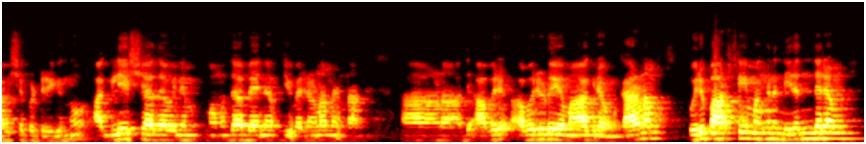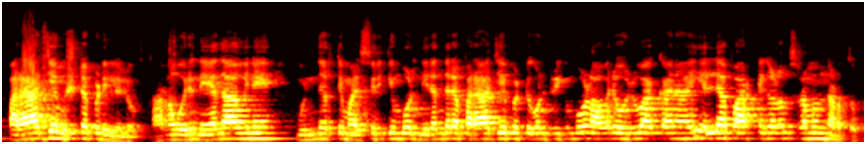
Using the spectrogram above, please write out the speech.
ആവശ്യപ്പെട്ടിരിക്കുന്നു. അഖിലേഷ് യാദവിനും മമതാ ബാനർജി വരണമെന്ന ആണ് അത് അവർ അവരുടെയും ആഗ്രഹം. കാരണം ഒരു പാർട്ടിയും അങ്ങനെ നിരന്തരം പരാജയം ഇഷ്ടപ്പെടില്ലല്ലോ. കാരണം ഒരു നേതാവിനെ മുൻനിർത്തി മത്സരിക്കുമ്പോൾ നിരന്തരം പരാജയപ്പെട്ടുകൊണ്ടിരിക്കുമ്പോൾ അവരെ ഒഴിവാക്കാനായി എല്ലാ പാർട്ടികളും ശ്രമം നടത്തും.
